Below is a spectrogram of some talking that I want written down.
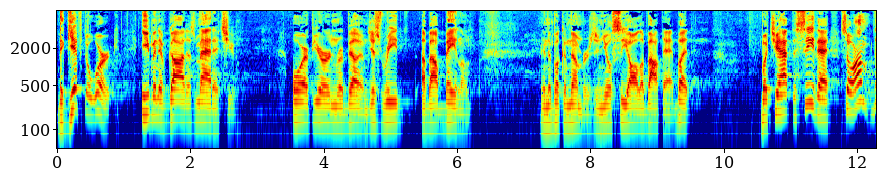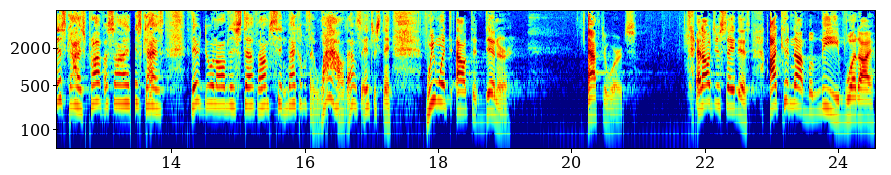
The gift will work even if God is mad at you or if you're in rebellion. Just read about Balaam in the book of Numbers and you'll see all about that. But but you have to see that. So I'm this guy's prophesying, this guy's they're doing all this stuff, and I'm sitting back. I was like, wow, that was interesting. We went out to dinner afterwards. And I'll just say this I could not believe what I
